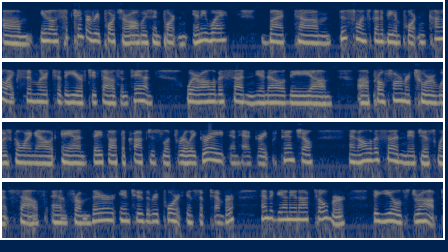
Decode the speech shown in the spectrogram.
um, you know, the September reports are always important anyway, but um, this one's going to be important, kind of like similar to the year of 2010, where all of a sudden, you know, the um, uh, Pro Farmer Tour was going out and they thought the crop just looked really great and had great potential and all of a sudden it just went south. And from there into the report in September and again in October, the yields dropped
